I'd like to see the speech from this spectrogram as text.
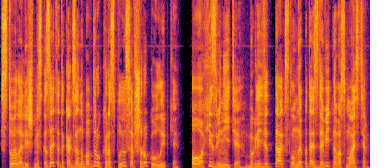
Стоило лишь мне сказать это, как Заноба вдруг расплылся в широкой улыбке. «Ох, извините. Выглядит так, словно я пытаюсь давить на вас, мастер».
